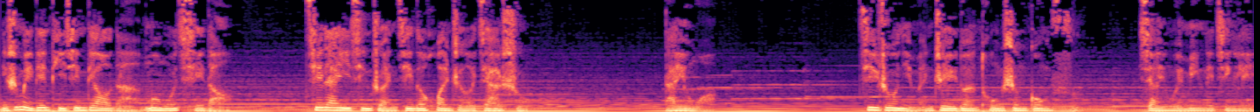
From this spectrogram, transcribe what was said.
你是每天提心吊胆、默默祈祷、期待疫情转机的患者和家属，答应我，记住你们这一段同生共死、相依为命的经历。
